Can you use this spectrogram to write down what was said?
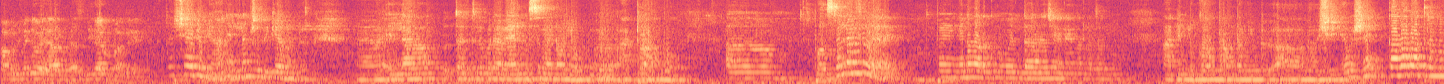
കമന്റിലൊക്കെ വരാറുണ്ട്. ശ്രദ്ധിക്കാറുണ്ടോ അങ്ങനെ തീർച്ചയായിട്ടും. ഞാൻ എല്ലാം ശ്രദ്ധിക്കാറുണ്ട്. എല്ലാ തരത്തിലും ഒരു അവയർനെസ് വേണമല്ലോ ആക്ടർ ആകുമ്പോൾ. പേഴ്സണൽ ലൈഫ് വേറെ. ഇപ്പം എങ്ങനെ നടക്കുന്നു എന്താണ് ചെയ്യണമെന്നുള്ളതൊന്നും ആദ്യം ലുക്ക് ഔട്ട് ആവേണ്ട ആവശ്യമില്ല. പക്ഷെ കഥാപാത്രങ്ങൾ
